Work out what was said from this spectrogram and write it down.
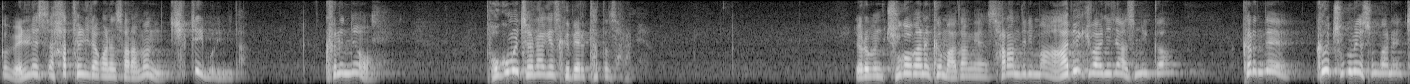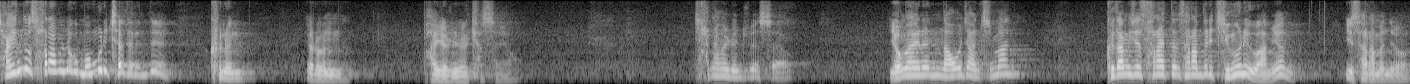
그 웰레스 하틀리라고 하는 사람은 실제 인물입니다. 그는요 복음을 전하기 위해서 그 배를 탔던 사람이에요. 여러분 죽어가는 그 마당에 사람들이 막 아비규환이지 않습니까? 그런데 그 죽음의 순간에 자신도 살아보려고 몸부림쳐야 되는데 그는 여러분 바이올린을 켰어요. 찬양을 연주했어요. 영화에는 나오지 않지만 그 당시에 살아있던 사람들의 증언에 의하면 이 사람은요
